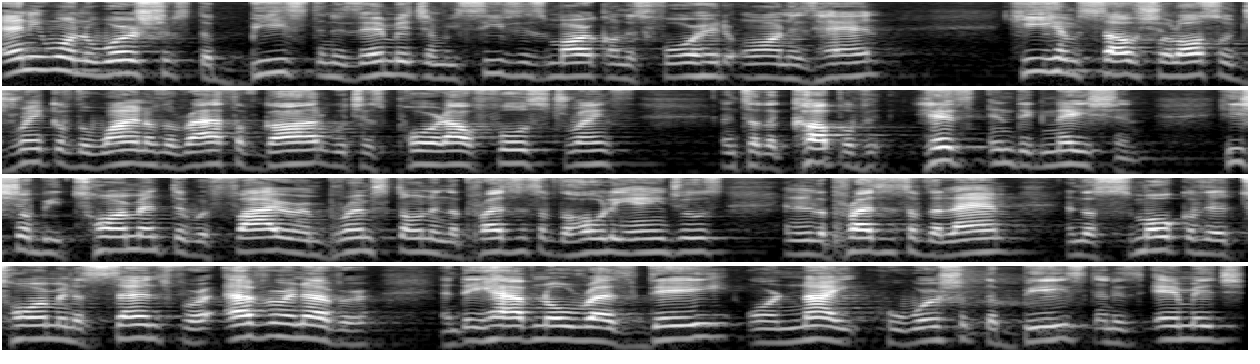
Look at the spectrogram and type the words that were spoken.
anyone worships the beast in his image and receives his mark on his forehead or on his hand, he himself shall also drink of the wine of the wrath of God, which is poured out full strength into the cup of his indignation. He shall be tormented with fire and brimstone in the presence of the holy angels and in the presence of the Lamb, and the smoke of their torment ascends forever and ever. And they have no rest day or night who worship the beast and his image,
